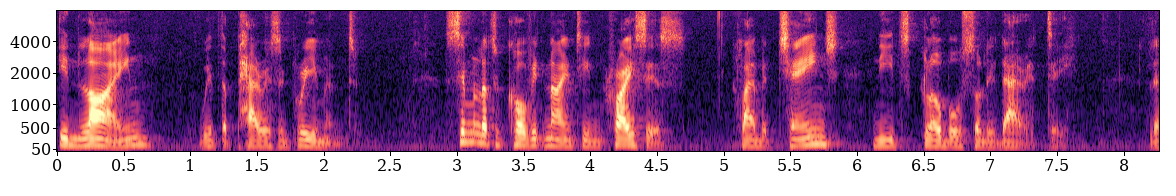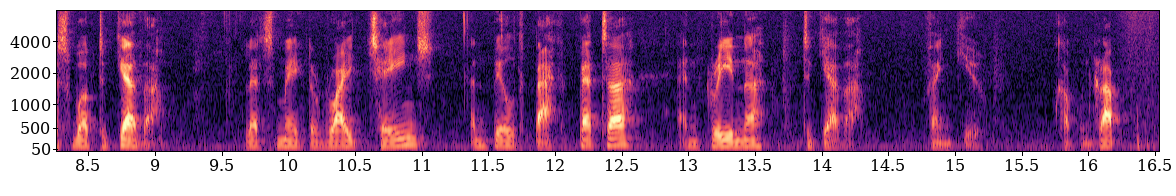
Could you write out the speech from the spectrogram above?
in line with the Paris Agreement. Similar to COVID-19 crisis, climate change needs global solidarity. Let's work together. Let's make the right change and build back better and greener together. Thank you. ขอบคุณครับ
